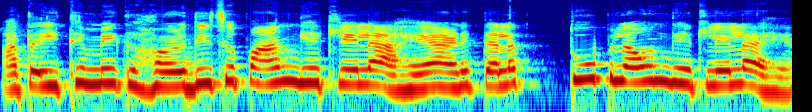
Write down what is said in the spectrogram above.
आता इथे मी एक हळदीचं पान घेतलेलं आहे आणि त्याला तूप लावून घेतलेलं आहे.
